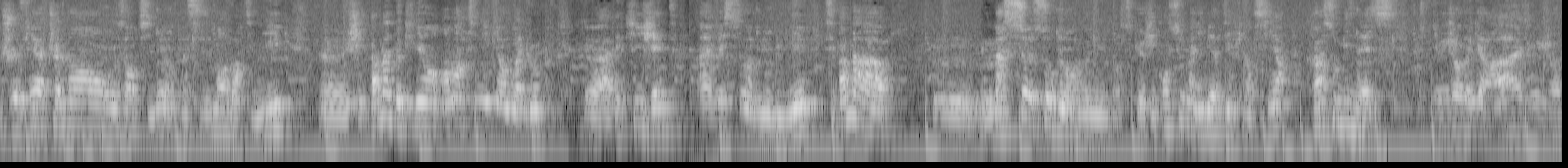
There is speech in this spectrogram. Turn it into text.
je viens actuellement aux Antilles, hein, précisément en Martinique. Euh, j'ai pas mal de clients en Martinique et en Guadeloupe euh, avec qui j'aide à investir dans l'immobilier. C'est pas ma, euh, ma seule source de revenus parce que j'ai construit ma liberté financière grâce au business. Je suis dirigeant de garage, dirigeant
